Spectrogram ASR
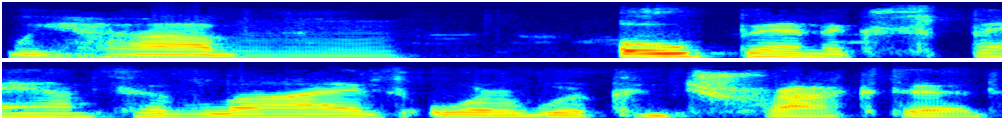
We have mm-hmm. open, expansive lives, or we're contracted.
